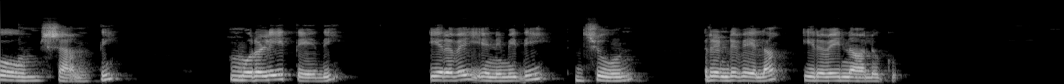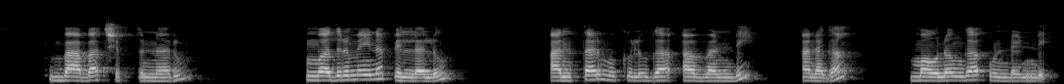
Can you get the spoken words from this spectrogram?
ఓం శాంతి. మురళీ తేదీ ఇరవై ఎనిమిది జూన్ రెండు వేల ఇరవై నాలుగు. బాబా చెప్తున్నారు మధురమైన పిల్లలు అంతర్ముఖులుగా అవ్వండి అనగా మౌనంగా ఉండండి.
